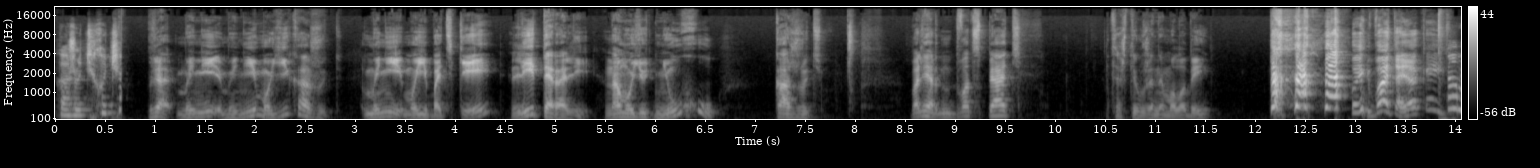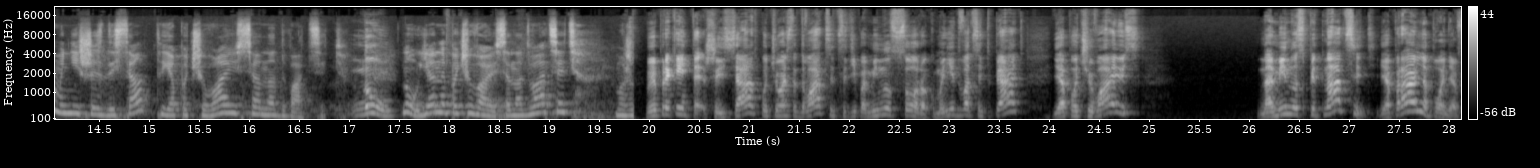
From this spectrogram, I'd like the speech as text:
Кажуть, хоча Бля, мені, мені мої кажуть, мені мої батьки літералі на мою днюху кажуть: Валер, ну 25, це ж ти вже не молодий. Ой, батя, який? а мені 60, я почуваюся на 20. Ну, Ну, я не почуваюся на 20, можливо, ви прикиньте, 60, почуваюся 20, це типа мінус 40. Мені 25, я почуваюсь на мінус 15. Я правильно поняв?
